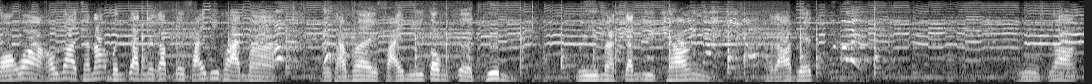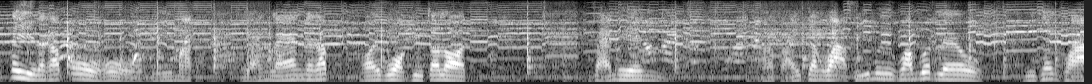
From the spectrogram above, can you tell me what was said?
มองว่าเขาน่าชนะเหมือนกันนะครับในไฟที่ผ่านมาเลยทำให้ไฟนี้ต้องเกิดขึ้น รีแมตช์กันอีกครั้งธราเพชรรูปร่างนี่แหละครับ โอ้โห มีหมัดแรงๆนะครับ คอยบวกอยู่ตลอด แสนเอง อาศัยจังหวะฝีมือความรวดเร็ว มีแข้งขวา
